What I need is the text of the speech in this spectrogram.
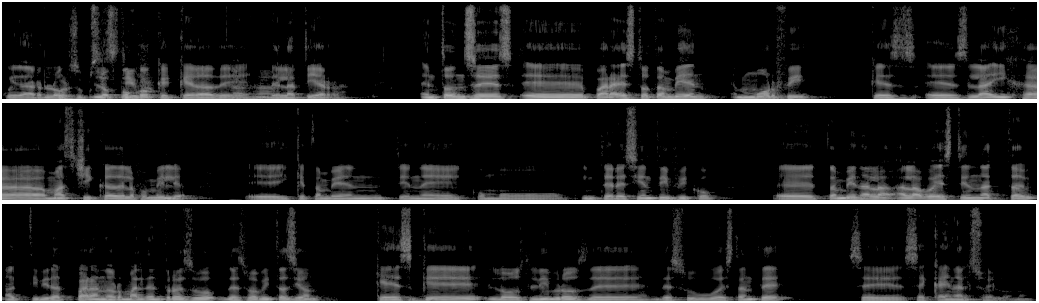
cuidar lo, lo poco que queda de, de la Tierra. Entonces, eh, para esto también, Murphy que es, es la hija más chica de la familia eh, y que también tiene como interés científico, eh, también a la, a la, vez tiene una actividad paranormal dentro de su, de su habitación, que es que los libros de, de su estante se, se, caen al suelo. ¿no?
